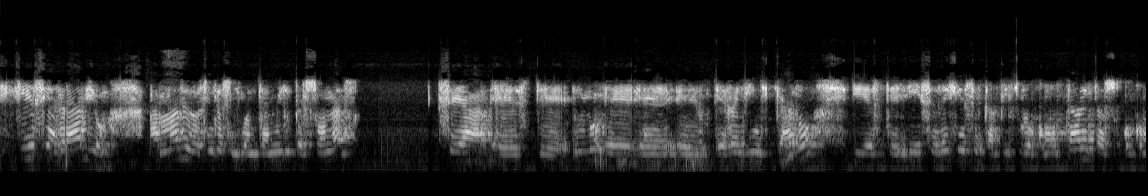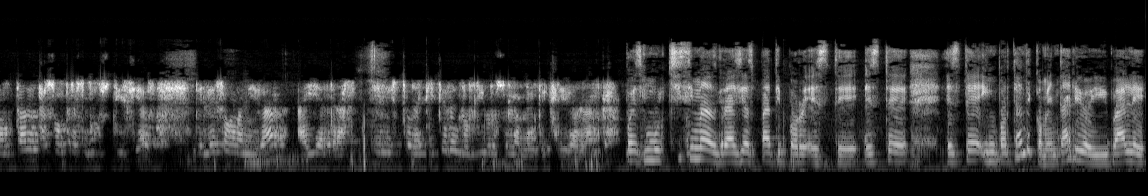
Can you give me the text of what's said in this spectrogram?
y que ese agravio a más de 250 mil personas sea este eh, eh, eh, reivindicado y este y se deje ese capítulo como o como tantas otras injusticias de lesa humanidad ahí atrás en historia que queden los libros solamente querida Blanca. Pues muchísimas gracias Patti por este este este importante comentario. Y vale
